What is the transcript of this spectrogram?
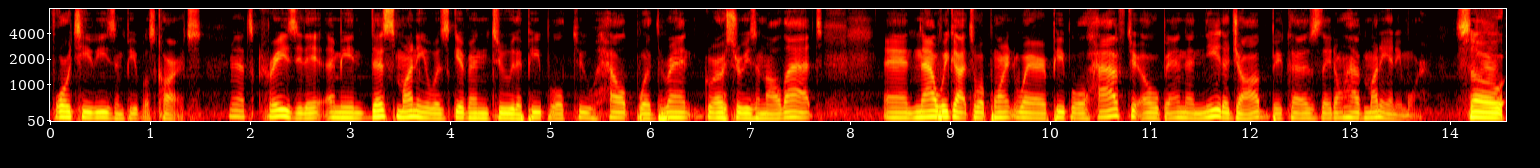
four TVs in people's carts. I mean, that's crazy. They, I mean, this money was given to the people to help with rent, groceries, and all that. And now we got to a point where people have to open and need a job because they don't have money anymore. So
